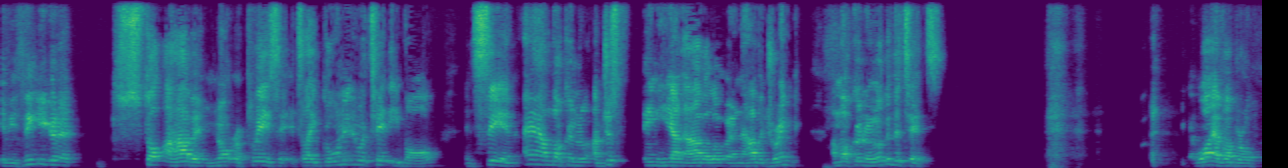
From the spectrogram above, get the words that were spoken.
if you think you're gonna stop a habit and not replace it, it's like going into a titty bar and saying, "Hey, I'm not gonna. I'm just in here to have a look and have a drink. I'm not gonna look at the tits." Yeah, whatever, bro.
